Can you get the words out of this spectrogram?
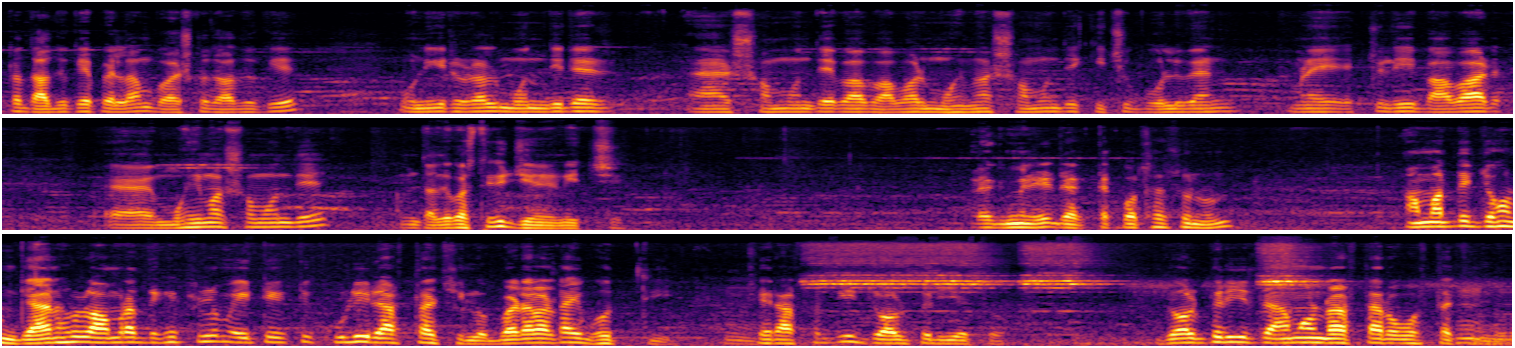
একটা দাদুকে পেলাম, বয়স্ক দাদুকে। উনি টোটাল মন্দিরের সম্বন্ধে বা বাবার মহিমার সম্বন্ধে কিছু বলবেন? মানে অ্যাকচুয়ালি বাবার আহ, মহিমার সম্বন্ধে আমি তাদের কাছ থেকে জেনে নিচ্ছি। এক মিনিট একটা কথা শুনুন। আমাদের যখন জ্ঞান হলো আমরা দেখেছিলাম এটি একটি কুলি রাস্তা ছিল বেড়ালাটাই ভর্তি। সেই রাস্তা দিয়ে জল পেরিয়ে যেত জল পেরিয়ে যেত এমন রাস্তার অবস্থা ছিল।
